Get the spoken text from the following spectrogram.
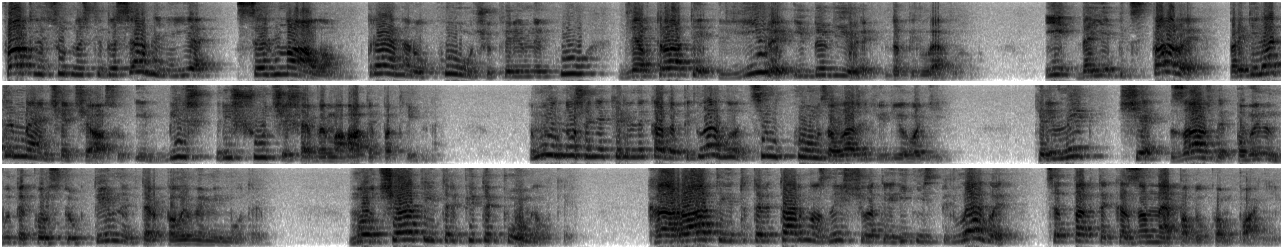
Факт відсутності досягнення є сигналом тренеру, коучу, керівнику для втрати віри і довіри до підлеглого. І дає підстави приділяти менше часу і більш рішучіше вимагати потрібне. Тому відношення керівника до підлеглого цілком залежить від його дій. Керівник ще завжди повинен бути конструктивним, терпеливим і мудрим. Мовчати і терпіти помилки. Карати і тоталітарно знищувати гідність підлеглих це тактика занепаду компанії.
